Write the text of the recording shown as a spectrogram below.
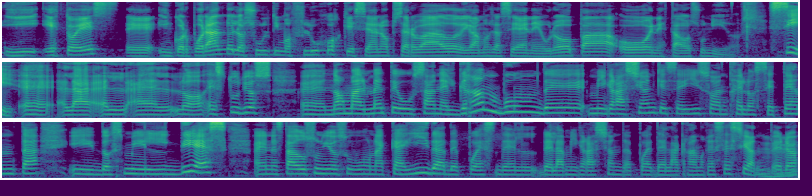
Y esto es eh, incorporando los últimos flujos que se han observado, digamos, ya sea en Europa o en Estados Unidos. Sí, eh, los estudios eh, normalmente usan el gran boom de migración que se hizo entre los 70 y 2010. En Estados Unidos hubo una caída después de la migración, después de la gran recesión, pero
